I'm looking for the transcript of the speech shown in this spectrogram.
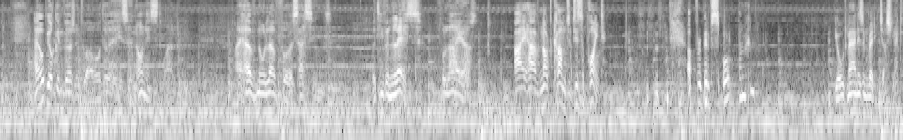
I hope your conversion to our order is an honest one. I have no love for assassins, but even less for liars. I have not come to disappoint. Up for a bit of sport, Duncan? The old man isn't ready just yet.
